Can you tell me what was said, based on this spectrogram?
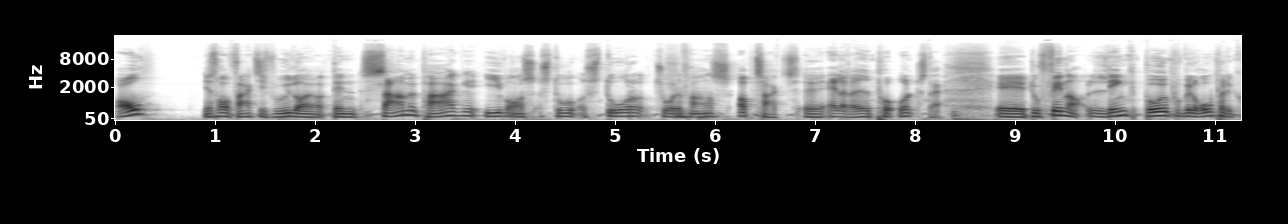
Og jeg tror faktisk, vi udløjer den samme pakke i vores store, store Tour de France optakt øh, allerede på onsdag. Øh, du finder link både på velropa.dk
